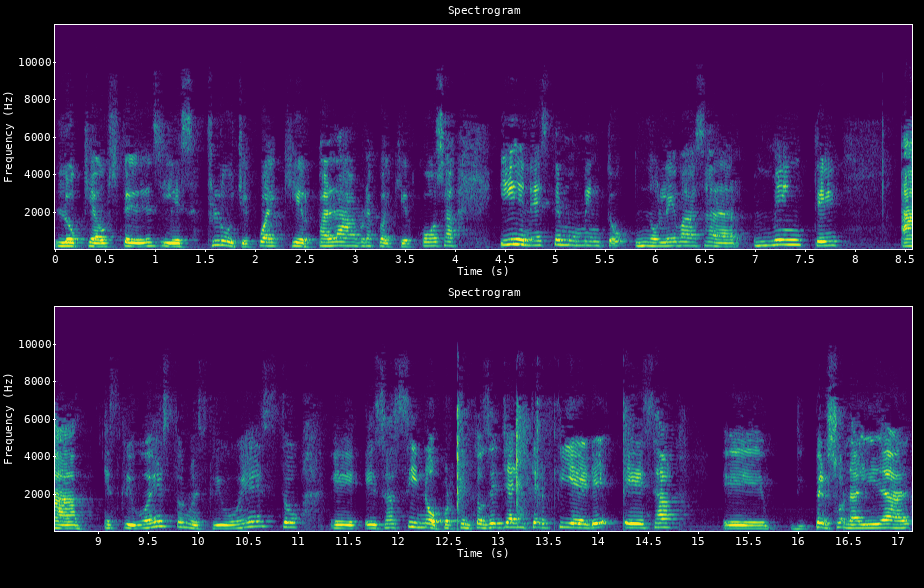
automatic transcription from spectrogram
lo que a ustedes les fluye, cualquier palabra, cualquier cosa. Y en este momento no le vas a dar mente ah, escribo esto, no escribo esto, eh, es así, no, porque entonces ya interfiere esa eh, personalidad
